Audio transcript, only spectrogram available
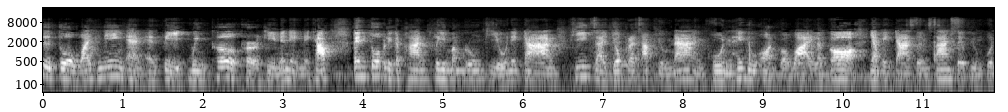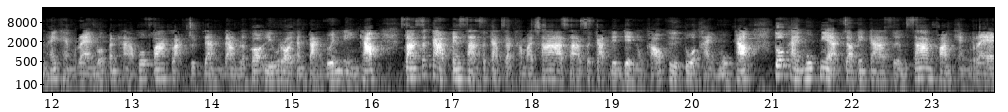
คือตัว whitening and anti wrinkle pearl cream นั่นเองนะครับ เป็นตัวผลิตภัณฑ์ครีมบำรุงผิวในการที่จะยกกระชับผิวหน้าของคุณให้ดูอ่อนกว่าวัย แล้วก็ยังเป็นการเสริมสร้างเซลล์ผิวของคุณให้แข็งแรงลดปัญหาพวกฝ้ากระจุดด่างดำแล้วก็ริ้วรอยต่างๆ ด้วยนั่นเองครับ สารสกัดเป็นสารสกัด ชาติสารสกัดเด่นๆของเขาคือตัวไข่มุกครับตัวไข่มุกเนี่ยจะเป็นการเสริมสร้างความแข็งแรง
